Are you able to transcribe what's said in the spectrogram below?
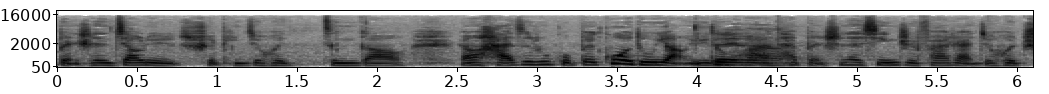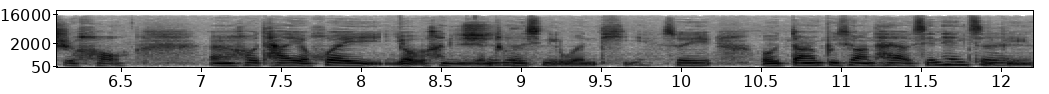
本身焦虑水平就会增高，然后孩子如果被过度养育的话，他本身的心智发展就会滞后，然后他也会有很严重的心理问题。所以我当然不希望他有先天疾病。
